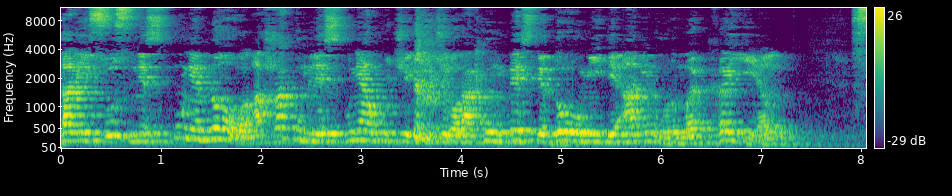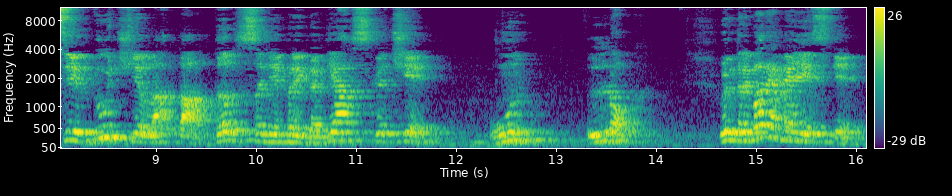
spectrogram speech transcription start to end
dar Isus ne spune nouă, așa cum le spunea ucenicilor acum peste 2000 de ani în urmă, că El se duce la Tatăl să ne pregătească ce? Un loc. Întrebarea mea este,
